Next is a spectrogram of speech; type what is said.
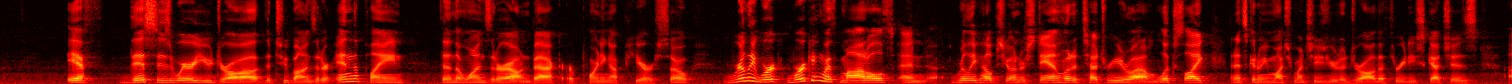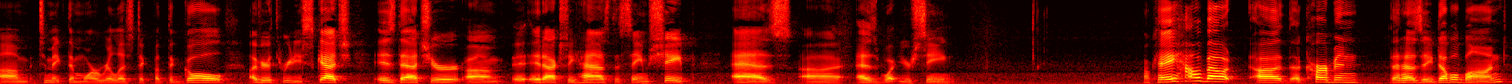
If this is where you draw the two bonds that are in the plane, then the ones that are out and back are pointing up here. So really work, working with models and really helps you understand what a tetrahedral atom looks like, and it's going to be much, much easier to draw the 3D sketches um, to make them more realistic. But the goal of your 3D sketch is that your, um, it actually has the same shape as, uh, as what you're seeing. Okay, how about uh, a carbon that has a double bond?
